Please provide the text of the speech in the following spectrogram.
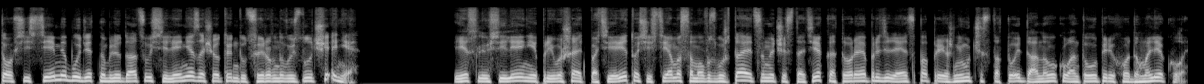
то в системе будет наблюдаться усиление за счет индуцированного излучения. Если усиление превышает потери, то система самовозбуждается на частоте, которая определяется по-прежнему частотой данного квантового перехода молекулы.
